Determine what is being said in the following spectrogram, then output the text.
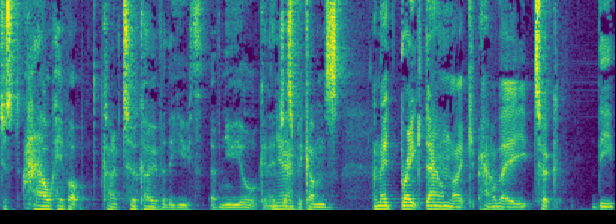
just how hip hop kind of took over the youth of New York, and it Yeah. just becomes And they break down like how they took the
